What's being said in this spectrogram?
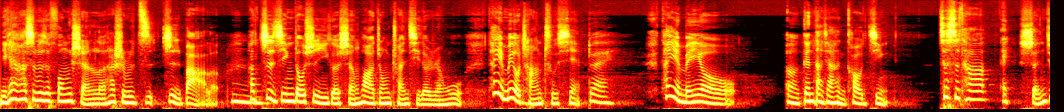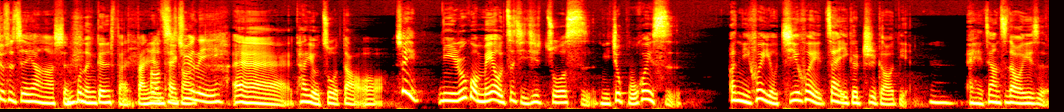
你看他是不是封神了？他是不是制制霸了？嗯，他至今都是一个神话中传奇的人物。他也没有常出现，对，他也没有呃跟大家很靠近。这是他哎，神就是这样啊，神不能跟凡凡人太高距离。哎，他有做到哦。所以你如果没有自己去作死，你就不会死啊，你会有机会在一个制高点。嗯，哎，这样知道我意思？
